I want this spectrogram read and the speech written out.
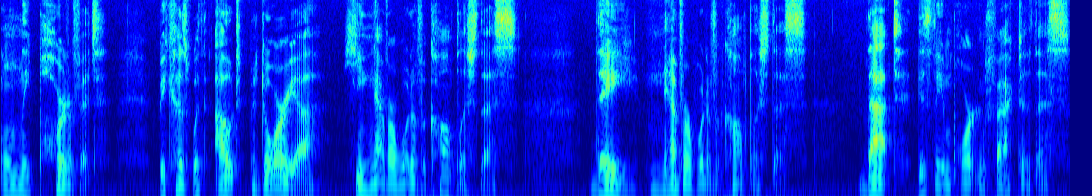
only part of it, because without Midoriya, he never would have accomplished this. They never would have accomplished this. That is the important fact of this.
